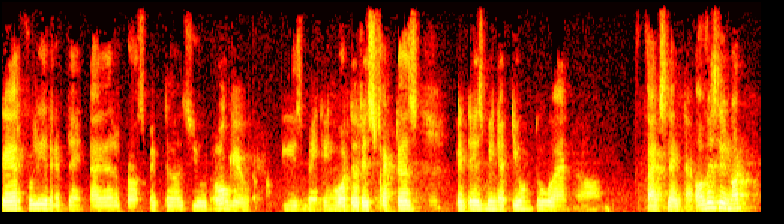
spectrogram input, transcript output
carefully read the entire prospectus. You know okay, what the company is bringing, what the risk factors it is being attuned to, and um, facts like that. Obviously, not.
